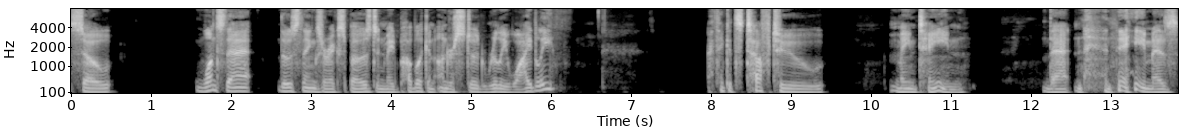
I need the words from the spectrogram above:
so once that those things are exposed and made public and understood really widely, I think it's tough to maintain that name as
